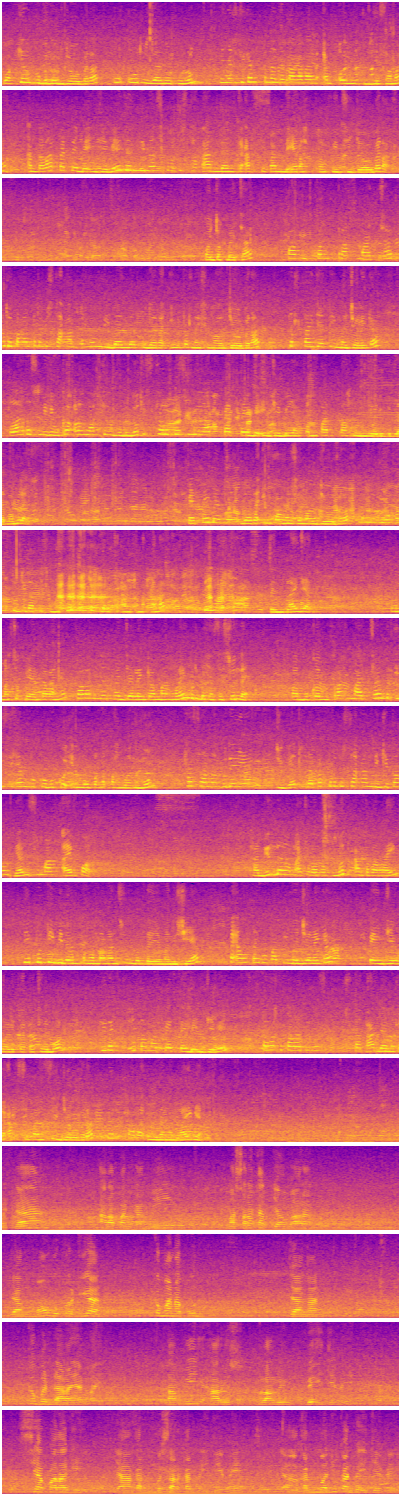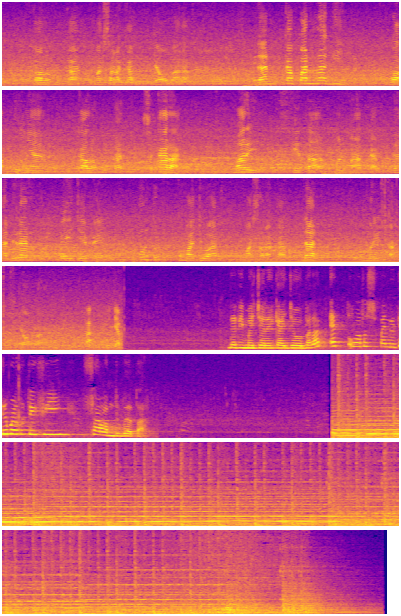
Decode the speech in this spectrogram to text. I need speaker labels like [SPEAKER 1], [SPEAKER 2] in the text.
[SPEAKER 1] Gubernur Jawa Barat UU Ruzanul Ulum menyaksikan penandatanganan MOU kerjasama antara PT BIJB dan Dinas Perpustakaan dan Kearsipan Daerah Provinsi Jawa Barat. Pojok baca, Pabukan Prasmaca merupakan perpustakaan umum di Bandar Udara Internasional Jawa Barat, Kertajati Majalengka, telah resmi dibuka oleh Wakil Gubernur sekaligus wilayah PT BIJB yang keempat tahun 2018. PT Bandar Udara Internasional Jawa Barat menyediakan 700 buku untuk bacaan anak-anak, dewasa, dan pelajar. Termasuk di antaranya koran dan majalengka Mangle berbahasa Sunda. Pabukan Prasmaca berisikan buku-buku ilmu pengetahuan umum, hasanah budaya, juga terdapat perpustakaan digital dan smart airport. Hadir dalam acara tersebut antara lain Deputi Bidang Pengembangan Sumber Daya Manusia, PLT Bupati Majalengka, PJ Wali Kota Cirebon, Direktur Utama PT BIJB, para Kepala Dinas Perpustakaan dan Kearsipan se-Jawa Barat, dan para undangan lainnya.
[SPEAKER 2] Dan harapan kami masyarakat Jawa Barat yang mau bepergian ke mana pun jangan ke bendara yang lain tapi harus melalui BIJB siapa lagi yang akan membesarkan BIJB yang akan memajukan BIJB kalau bukan masyarakat Jawa Barat dan kapan lagi waktunya kalau bukan sekarang mari kita manfaatkan kehadiran BIJB untuk kemajuan masyarakat dan pemerintah Jawa Barat.
[SPEAKER 3] Pak, ucap.
[SPEAKER 1] Dari Majalengka, Jawa Barat, Edward Supendi, Tribrata TV, salam Tribrata.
